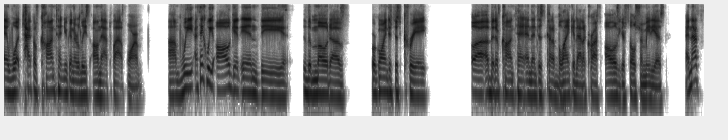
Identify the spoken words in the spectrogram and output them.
and what type of content you're going to release on that platform. Um, we, I think we all get in the the mode of we're going to just create uh, a bit of content and then just kind of blanket that across all of your social medias, and that's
